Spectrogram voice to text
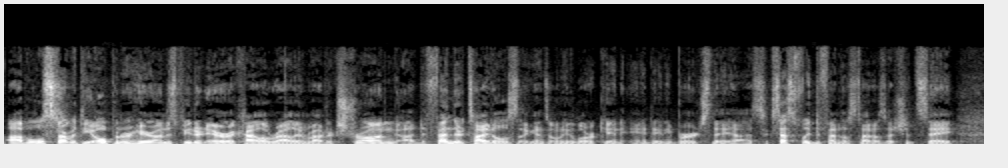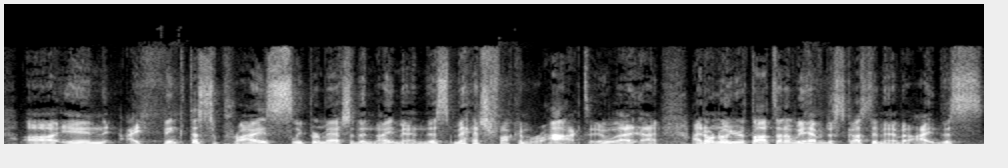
Uh, but we'll start with the opener here. Undisputed Era, Kyle O'Reilly and Roderick Strong defend their titles against Oney Lorcan and Danny Burch. They successfully defend those titles, I should say. in I think the surprise sleeper match of the night, man. This match fucking rocked. It, I, I, I don't know your thoughts on it. We haven't discussed it, man. But I this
